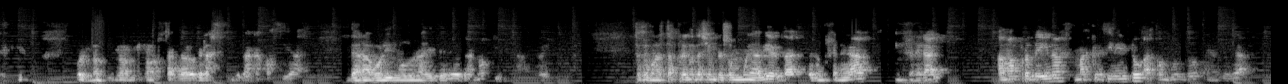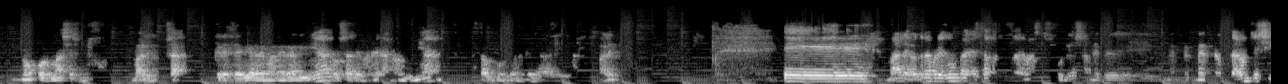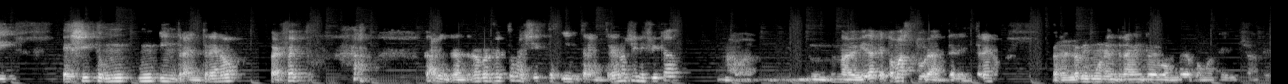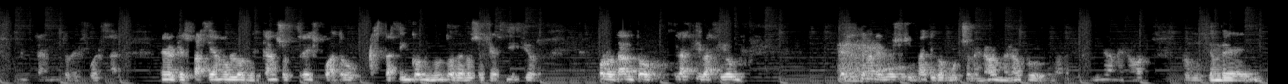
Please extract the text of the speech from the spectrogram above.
pues no, no, está claro que la, la, capacidad de anabolismo de una dieta y de otra no Entonces, bueno, estas preguntas siempre son muy abiertas, pero en general, en general, a más proteínas, más crecimiento, hasta un punto en el que ya no por más es mejor, ¿vale? O sea, crecería de manera lineal, o sea, de manera no lineal, hasta un punto en que ya ¿vale? Eh, vale, otra pregunta, esta pregunta además es curiosa, me, preguntaron que si existe un, intraentreno perfecto. claro, intraentreno perfecto no existe. Intraentreno significa una, bebida que tomas durante el entreno, pero es lo mismo un entrenamiento de bombeo, como te he dicho antes, un entrenamiento de fuerza, en el que espaciamos los descansos 3, 4, hasta 5 minutos de los ejercicios. Por lo tanto, la activación el sistema nervioso simpático es mucho menor, menor producción de dopamina, menor producción de,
